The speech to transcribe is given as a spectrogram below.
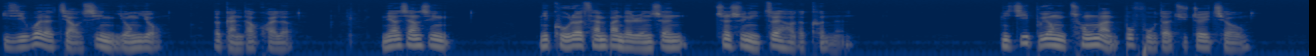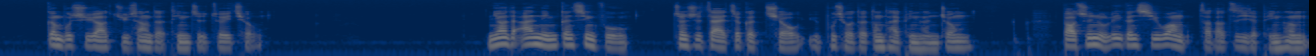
以及为了侥幸拥有而感到快乐，你要相信，你苦乐参半的人生正是你最好的可能。你既不用充满不服的去追求，更不需要沮丧的停止追求。你要的安宁跟幸福，正是在这个求与不求的动态平衡中，保持努力跟希望，找到自己的平衡，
